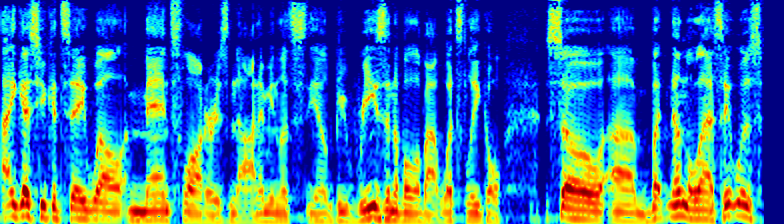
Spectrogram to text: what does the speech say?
I guess you could say, well, manslaughter is not. I mean, let's you know be reasonable about what's legal. So, um, but nonetheless, it was.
